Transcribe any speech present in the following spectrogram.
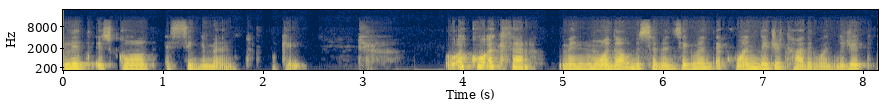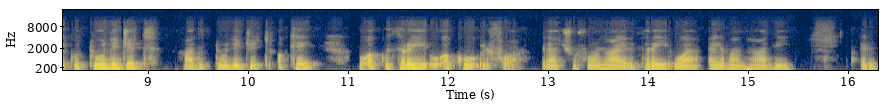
LED is called a segment. أوكي؟ وأكو أكثر من موديل بال7 segment أكو 1 digit هذا ال 1 digit أكو 2 digit. هذا ال 2 digit أوكي؟ وأكو 3 وأكو ال four إذا تشوفون هاي ال 3 وأيضا هذه ال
